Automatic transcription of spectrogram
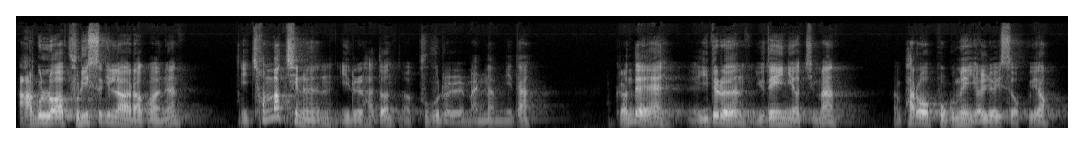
아굴로와 브리스길라라고 하는 이 천막 치는 일을 하던 부부를 만납니다. 그런데 이들은 유대인이었지만 바로 복음에 열려 있었고요.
